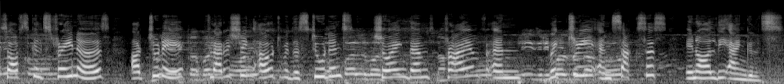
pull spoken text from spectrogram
soft skills trainers are today flourishing out with the students, showing them triumph and victory and success in all the angles.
